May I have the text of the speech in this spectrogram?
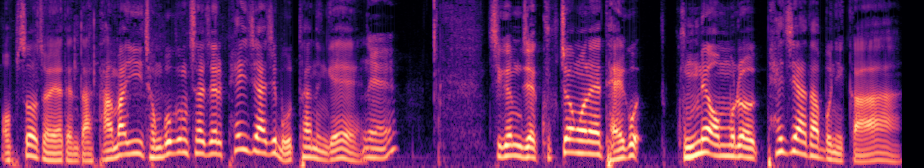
없어져야 된다. 다만 이 정보 경찰제를 폐지하지 못하는 게 네. 지금 이제 국정원의 대고 국내 업무를 폐지하다 보니까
